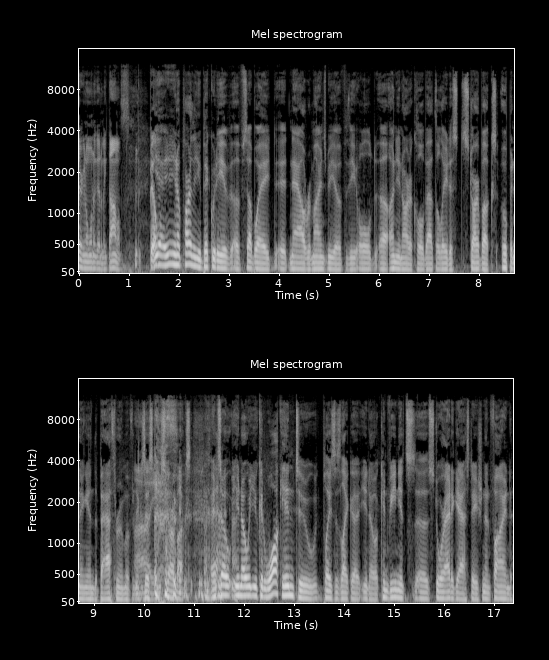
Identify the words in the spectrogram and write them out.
they're going to want to go to McDonald's. Bill? Yeah, you know, part of the ubiquity of, of Subway it now reminds me of the old uh, Onion article about the latest Starbucks opening in the bathroom of an Ah, existing yeah. Starbucks. and so, you know, you can walk into places like a, you know, a convenience uh, store at a gas station and find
